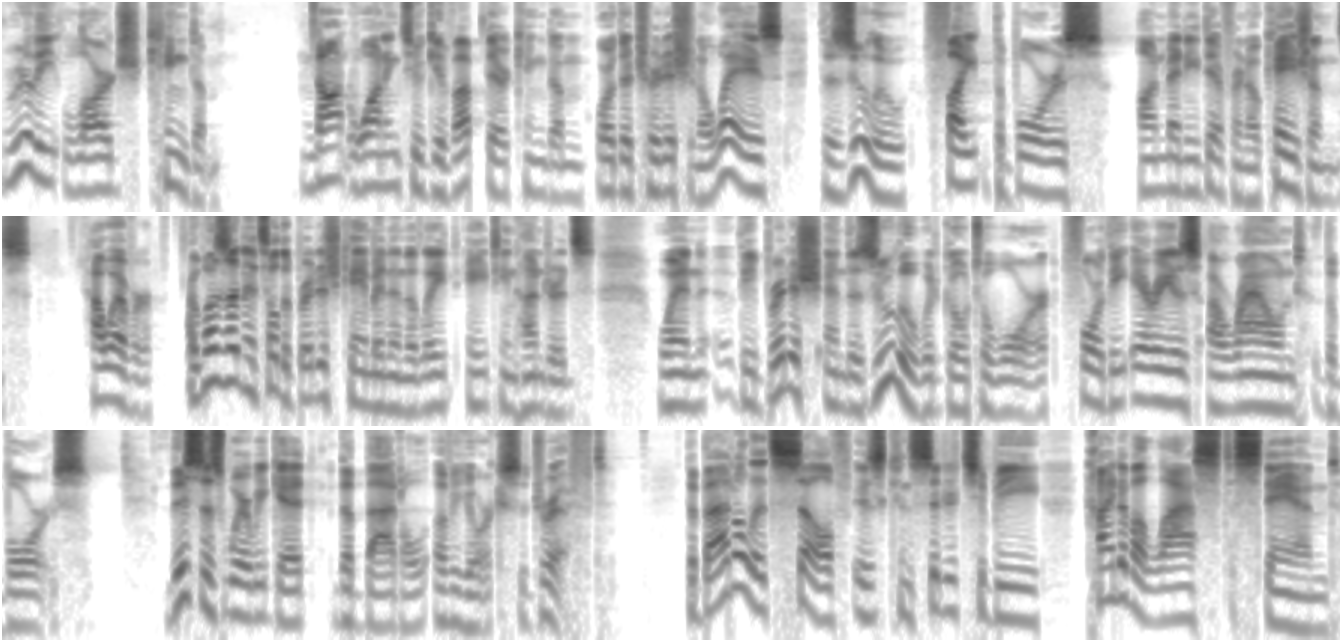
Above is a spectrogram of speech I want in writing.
really large kingdom. Not wanting to give up their kingdom or their traditional ways, the Zulu fight the Boers on many different occasions. However, it wasn't until the British came in in the late 1800s when the British and the Zulu would go to war for the areas around the Boers. This is where we get the Battle of Rorke's Drift. The battle itself is considered to be kind of a last stand,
